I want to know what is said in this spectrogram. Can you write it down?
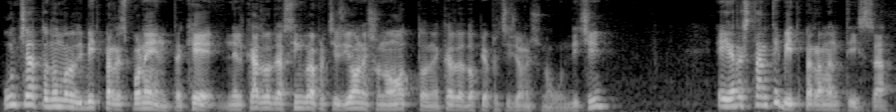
un certo numero di bit per l'esponente, che nel caso della singola precisione sono 8, nel caso della doppia precisione sono 11, e i restanti bit per la mantissa.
